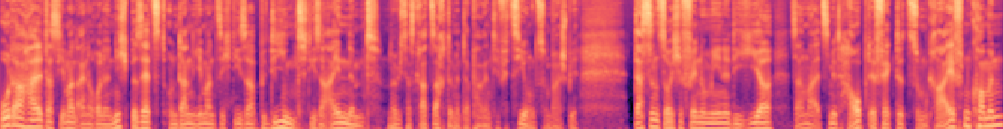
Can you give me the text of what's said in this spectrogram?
oder halt, dass jemand eine Rolle nicht besetzt und dann jemand sich dieser bedient, dieser einnimmt. Wie ich das gerade sagte mit der Parentifizierung zum Beispiel. Das sind solche Phänomene, die hier, sagen wir mal, als mit Haupteffekte zum Greifen kommen.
